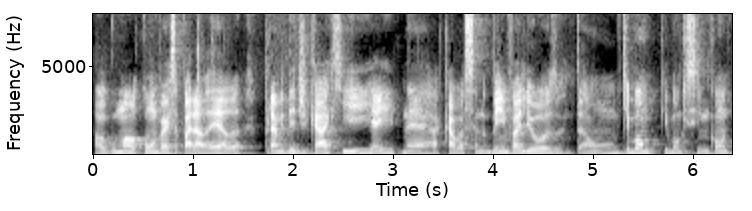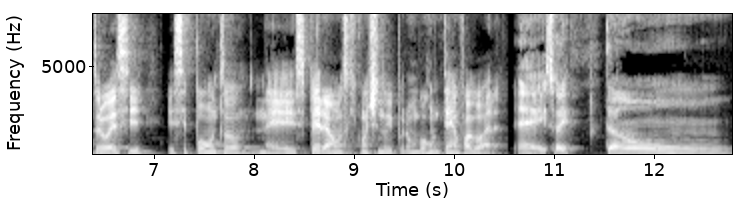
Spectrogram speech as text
alguma conversa paralela para me dedicar aqui e aí, né, acaba sendo bem valioso. Então, que bom, que bom que se encontrou esse, esse ponto, né, esperamos que continue por um bom tempo agora. É, isso aí. Então,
